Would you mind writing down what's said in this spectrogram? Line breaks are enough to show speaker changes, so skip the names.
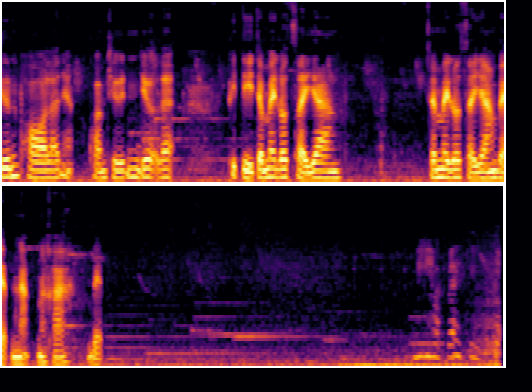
ชื้นพอแล้วเนี่ย ความชื้นเยอะแล้วพี่ตีจะไม่ลดสายยาง จะไม่ลดสายยางแบบหนักนะคะ แบบ
ไม่อยากได้สีส้ม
